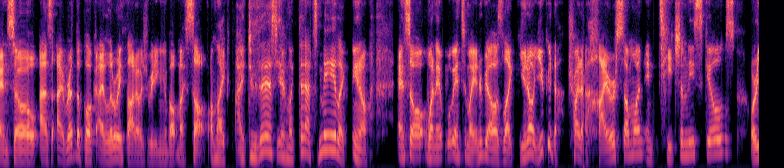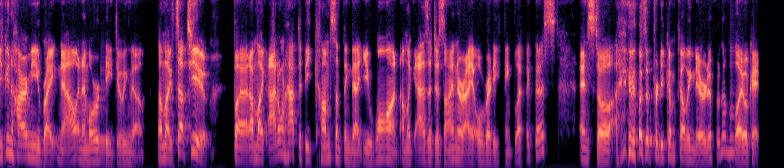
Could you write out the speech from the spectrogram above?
and so as I read the book, I literally thought I was reading about myself. I'm like, I do this. Yeah, I'm like, that's me. Like, you know. And so when it went into my interview, I was like, you know, you could try to hire someone and teach them these skills, or you can hire me right now and I'm already doing them. I'm like, it's up to you but I'm like, I don't have to become something that you want. I'm like, as a designer, I already think like this. And so I, it was a pretty compelling narrative for them. Like, okay,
